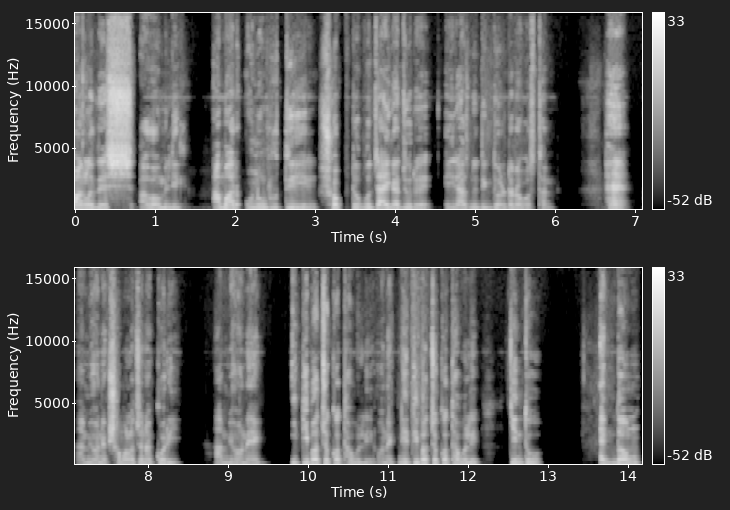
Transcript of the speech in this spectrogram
বাংলাদেশ আওয়ামী লীগ, আমার অনুভূতির সবটুকু জায়গা জুড়ে এই রাজনৈতিক দলটার অবস্থান। হ্যাঁ আমি অনেক সমালোচনা করি, আমি অনেক ইতিবাচক কথা বলি, অনেক নেতিবাচক কথা বলি, কিন্তু একদম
